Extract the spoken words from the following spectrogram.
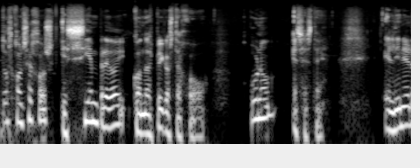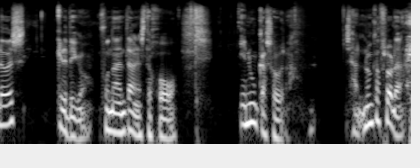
Dos consejos que siempre doy cuando explico este juego. Uno es este. El dinero es crítico, fundamental en este juego. Y nunca sobra. O sea, nunca flora.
